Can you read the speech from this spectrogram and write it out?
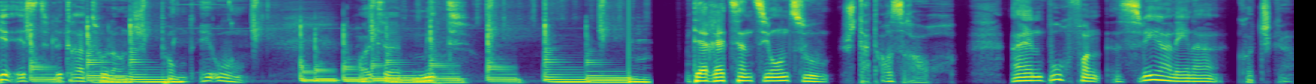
Hier ist literaturlaunch.eu. Heute mit der Rezension zu Stadt aus Rauch. Ein Buch von Svea-Lena Kutschke.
